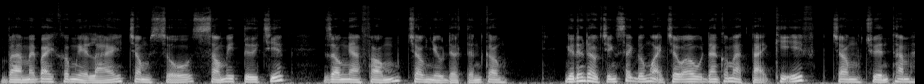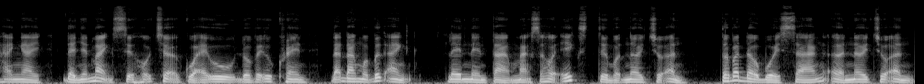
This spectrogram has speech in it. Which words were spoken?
và máy bay không người lái trong số 64 chiếc do Nga phóng trong nhiều đợt tấn công. Người đứng đầu chính sách đối ngoại châu Âu đang có mặt tại Kyiv trong chuyến thăm hai ngày để nhấn mạnh sự hỗ trợ của EU đối với Ukraine đã đăng một bức ảnh lên nền tảng mạng xã hội X từ một nơi trú ẩn. Tôi bắt đầu buổi sáng ở nơi trú ẩn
